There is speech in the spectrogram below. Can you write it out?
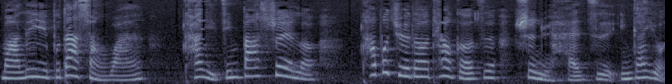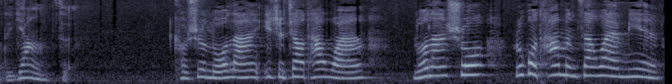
玛丽不大想玩，她已经八岁了，她不觉得跳格子是女孩子应该有的样子。可是罗兰一直叫她玩。罗兰说：“如果他们在外面，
